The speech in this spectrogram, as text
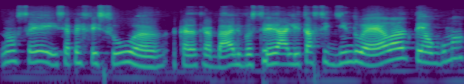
não sei, se aperfeiçoa a cada trabalho. Você ali tá seguindo ela, tem alguma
